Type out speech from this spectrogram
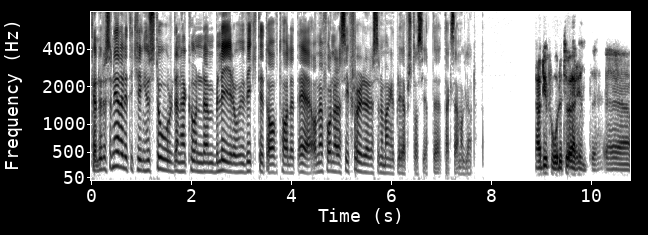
Kan du resonera lite kring hur stor den här kunden blir och hur viktigt avtalet är? Om jag får några siffror i det resonemanget blir jag förstås jättetacksam och glad. Ja, det får du tyvärr inte. Eh,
